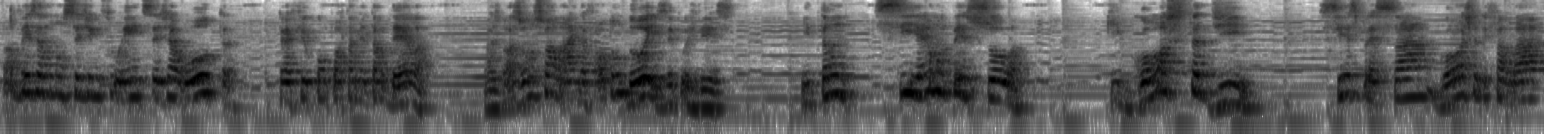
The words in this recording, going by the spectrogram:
Talvez ela não seja influente, seja outra perfil comportamental dela. Mas nós vamos falar, ainda faltam dois depois desse. Então, se é uma pessoa que gosta de se expressar, gosta de falar,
